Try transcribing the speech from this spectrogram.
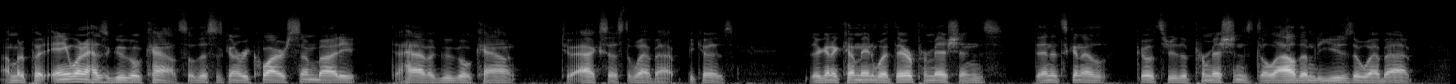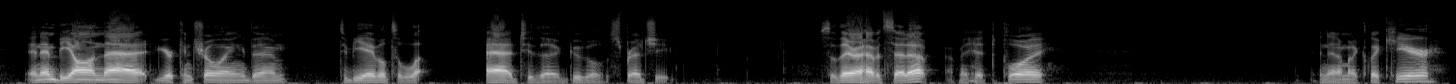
I'm going to put anyone that has a Google account. So this is going to require somebody to have a Google account to access the web app because they're going to come in with their permissions. Then it's going to go through the permissions to allow them to use the web app. And then beyond that, you're controlling them to be able to add to the Google spreadsheet. So there I have it set up. I'm going to hit deploy. And then I'm going to click here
